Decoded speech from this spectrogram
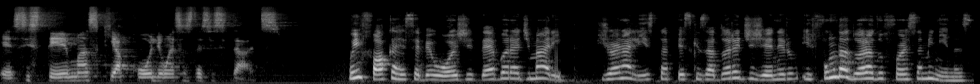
é, sistemas que acolham essas necessidades. O Enfoca recebeu hoje Débora de Mari, jornalista, pesquisadora de gênero e fundadora do Força Meninas.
